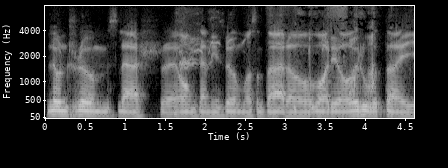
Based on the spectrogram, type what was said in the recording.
lunchrum slash eh, omklädningsrum och sånt där och varit och rota i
